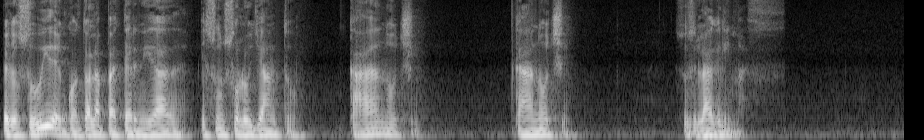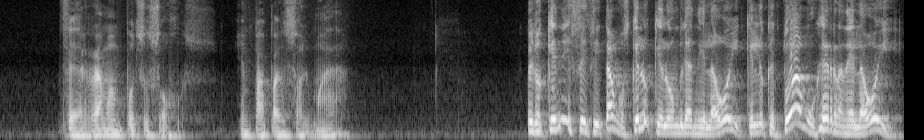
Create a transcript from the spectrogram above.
Pero su vida en cuanto a la paternidad es un solo llanto. Cada noche, cada noche, sus lágrimas se derraman por sus ojos, empapan su almohada. Pero ¿qué necesitamos? ¿Qué es lo que el hombre anhela hoy? ¿Qué es lo que toda mujer anhela hoy?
